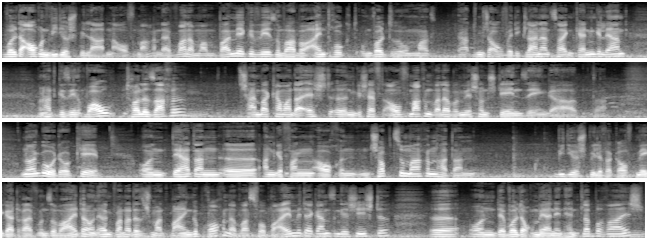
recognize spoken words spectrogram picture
wollte auch einen Videospielladen aufmachen. Der war da mal bei mir gewesen und war beeindruckt und wollte mal, hat mich auch über die Kleinanzeigen kennengelernt und hat gesehen, wow, tolle Sache. Scheinbar kann man da echt äh, ein Geschäft aufmachen, weil er bei mir schon stehen sehen gehabt hat. Na gut, okay. Und der hat dann äh, angefangen, auch einen einen Shop zu machen, hat dann Videospiele verkauft, Mega Drive und so weiter. Und irgendwann hat er sich mal das Bein gebrochen, da war es vorbei mit der ganzen Geschichte. Äh, und der wollte auch mehr in den Händlerbereich.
